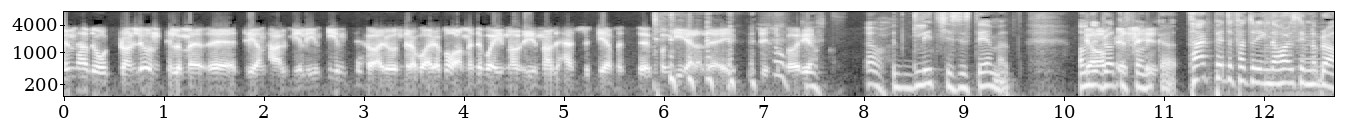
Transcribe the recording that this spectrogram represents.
en hade åkt från Lund till och med eh, tre och en halv mil in, inte att undra vad det var, men det var innan, innan det här systemet eh, fungerade i, precis i början. Ett glitch i systemet. Om det Ja, är bra att det funkar. Tack Peter för att du ringde. Ha det så himla bra.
